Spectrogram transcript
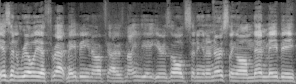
isn't really a threat. Maybe, you know, if I was 98 years old sitting in a nursing home, then maybe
